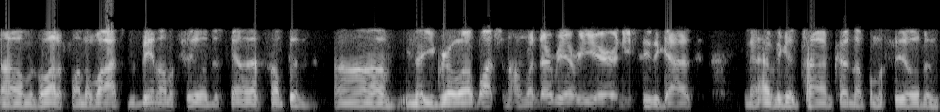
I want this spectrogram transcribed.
um, was a lot of fun to watch. But being on the field, just kind of that's something. Um, you know, you grow up watching the home run derby every year, and you see the guys, you know, having a good time cutting up on the field and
